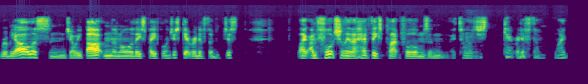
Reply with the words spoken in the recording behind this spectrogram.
Rubiales and Joey Barton and all of these people, and just get rid of them. Just like unfortunately, they have these platforms, and it's all mm. just get rid of them. Like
